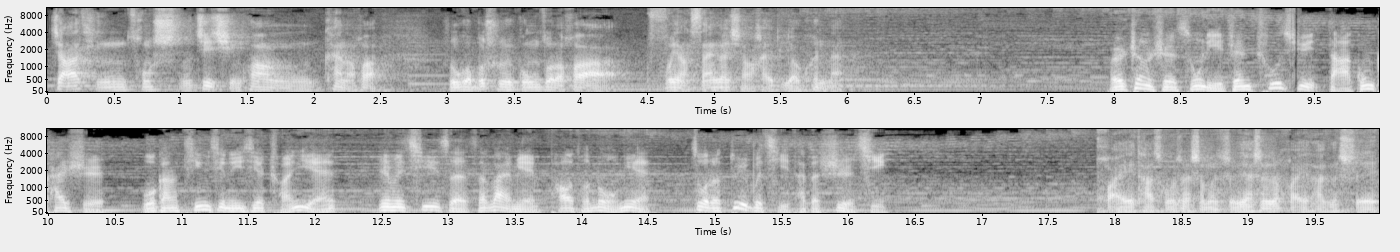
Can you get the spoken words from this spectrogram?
家庭从实际情况看的话，如果不出去工作的话，抚养三个小孩比较困难。而正是从李珍出去打工开始，吴刚听信了一些传言。认为妻子在外面抛头露面，做了对不起他的事情，怀疑他从事什么职业，甚至怀疑他跟谁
